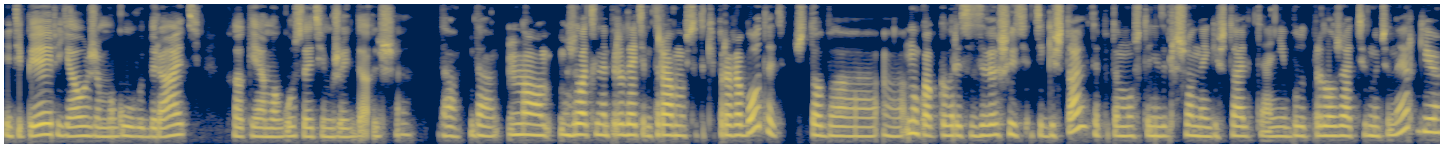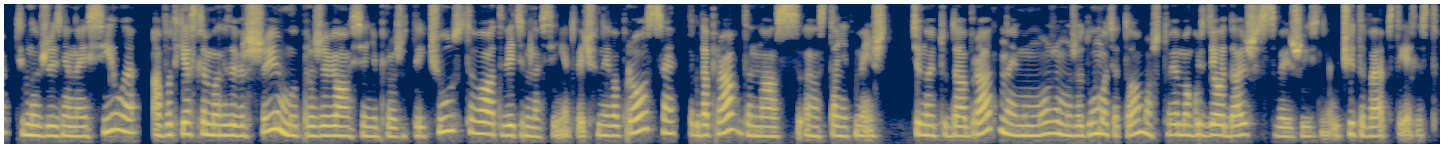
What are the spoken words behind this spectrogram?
и теперь я уже могу выбирать, как я могу с этим жить дальше. Да, да. Но желательно перед этим травму все-таки проработать, чтобы, а, ну, как говорится, завершить эти гештальты, потому что незавершенные гештальты, они будут продолжать тянуть энергию, тянуть жизненные силы. А вот если мы их завершим, мы проживем все непрожитые чувства, ответим на все неотвеченные вопросы, тогда, правда, нас э, станет меньше тянуть туда-обратно, и мы можем уже думать о том, а что я могу сделать дальше в своей жизни, учитывая обстоятельства.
